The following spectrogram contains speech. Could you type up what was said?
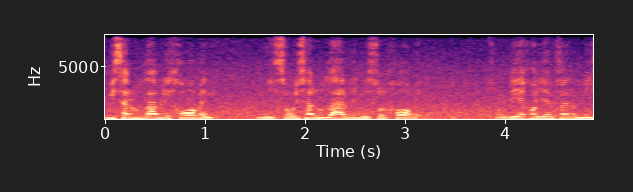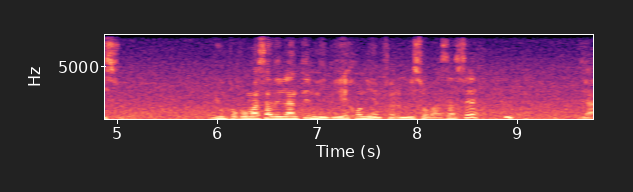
Fui saludable y joven, ni soy saludable ni soy joven. Soy viejo y enfermizo. Y un poco más adelante, ni viejo ni enfermizo vas a ser. Ya,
